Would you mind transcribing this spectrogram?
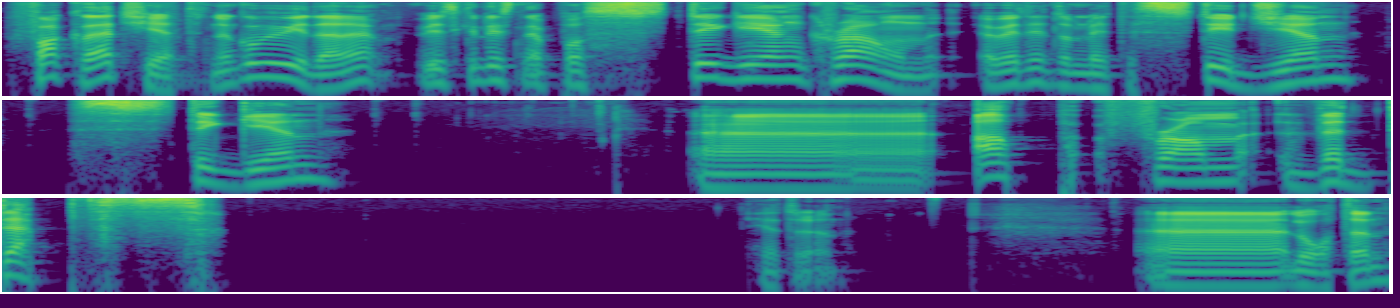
Fuck that shit. Nu går vi vidare. Vi ska lyssna på Stygian Crown. Jag vet inte om det heter Stygian, Stygian, Uh, Up from the depths heter den. Uh, låten.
